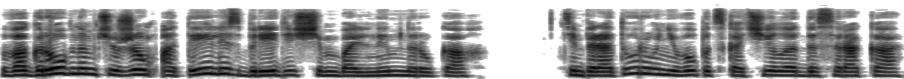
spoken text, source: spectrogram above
в огромном чужом отеле с бредящим больным на руках. Температура у него подскочила до сорока,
